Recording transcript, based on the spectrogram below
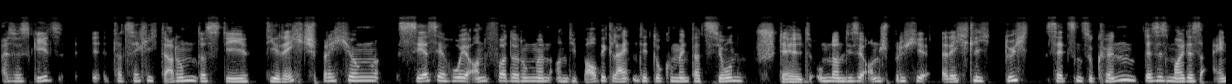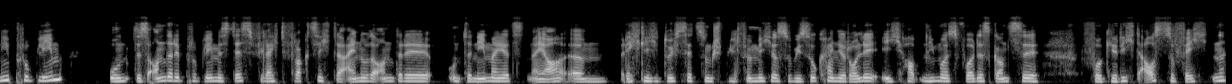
Also es geht äh, tatsächlich darum, dass die, die Rechtsprechung sehr, sehr hohe Anforderungen an die baubegleitende Dokumentation stellt, um dann diese Ansprüche rechtlich durchsetzen zu können. Das ist mal das eine Problem. Und das andere Problem ist das, vielleicht fragt sich der ein oder andere Unternehmer jetzt, naja, ähm, rechtliche Durchsetzung spielt für mich ja sowieso keine Rolle. Ich habe niemals vor, das Ganze vor Gericht auszufechten.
